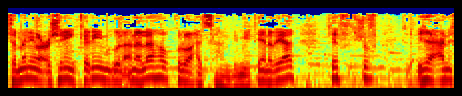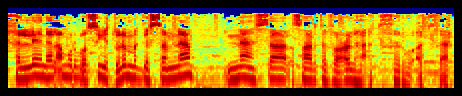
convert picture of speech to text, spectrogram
28 كريم يقول أنا لها وكل واحد سهم ب 200 ريال. كيف؟ شوف يعني خلينا الأمر بسيط ولما قسمناه الناس صار صار تفاعلها أكثر وأكثر.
